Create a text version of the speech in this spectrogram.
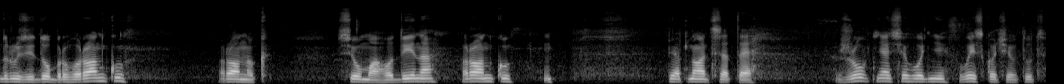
Друзі, доброго ранку. Ранок 7 година ранку. 15 жовтня сьогодні. Вискочив тут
